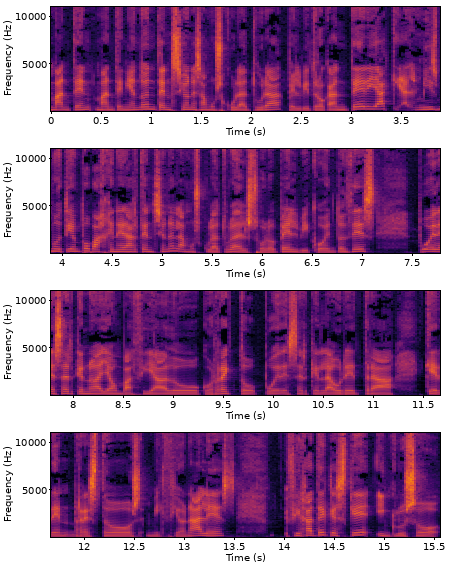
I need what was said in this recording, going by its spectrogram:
manteniendo en tensión esa musculatura pelvitrocanteria que al mismo tiempo va a generar tensión en la musculatura del suelo pélvico. Entonces puede ser que no haya un vaciado correcto, puede ser que en la uretra queden restos miccionales. Fíjate que es que incluso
